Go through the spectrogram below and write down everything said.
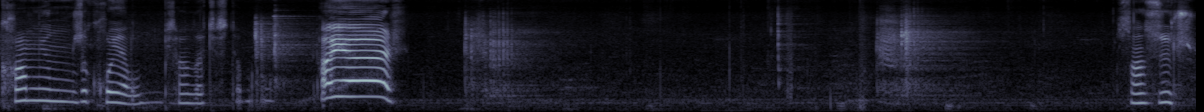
kamyonumuza koyalım. Bir tane daha çizdim. Hayır. Sansür.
